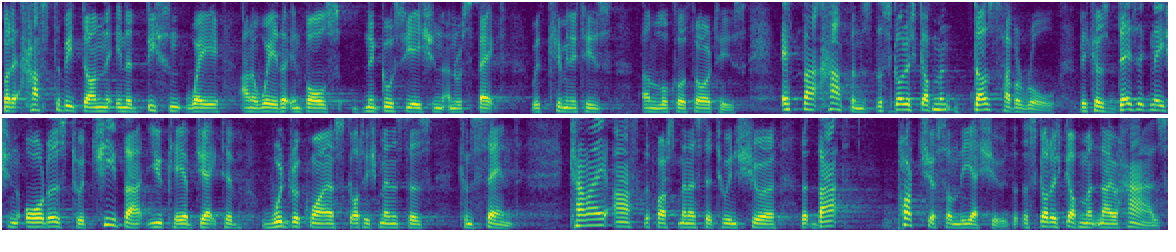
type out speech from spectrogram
but it has to be done in a decent way and a way that involves negotiation and respect with communities and local authorities. If that happens, the Scottish Government does have a role because designation orders to achieve that UK objective would require Scottish Minister's consent. Can I ask the First Minister to ensure that that purchase on the issue that the Scottish Government now has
